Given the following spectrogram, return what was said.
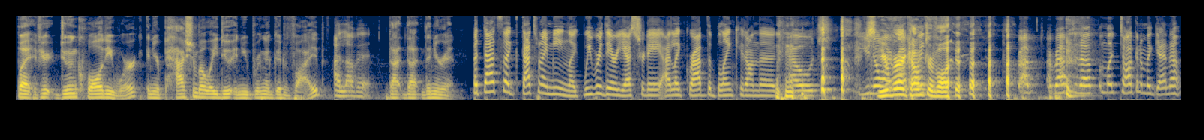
But if you're doing quality work and you're passionate about what you do and you bring a good vibe, I love it. that that then you're in. But that's like that's what I mean. Like we were there yesterday. I like grabbed the blanket on the couch. You know, you're I very wrapped my- comfortable. wrapped, I wrapped it up. I'm like talking to McGenna.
